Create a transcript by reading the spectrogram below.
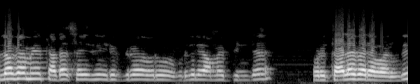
உலகமே தடை செய்து இருக்கிற ஒரு விடுதலை அமைப்பின் ஒரு தலைவரை வந்து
